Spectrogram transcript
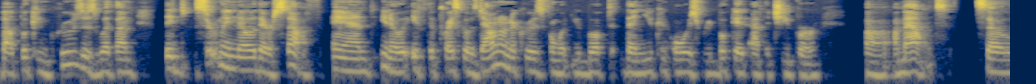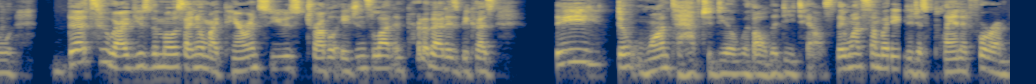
about booking cruises with them, they certainly know their stuff. And, you know, if the price goes down on a cruise from what you booked, then you can always rebook it at the cheaper uh, amount. So that's who I've used the most. I know my parents use travel agents a lot, and part of that is because they don't want to have to deal with all the details. They want somebody to just plan it for them.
